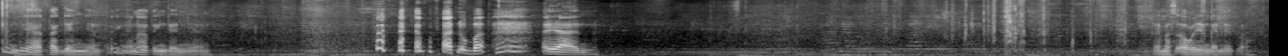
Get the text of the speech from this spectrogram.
Hindi yata ganyan. Try nga natin ganyan. Paano ba? Ayan. Eh, mas okay yung ganito.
